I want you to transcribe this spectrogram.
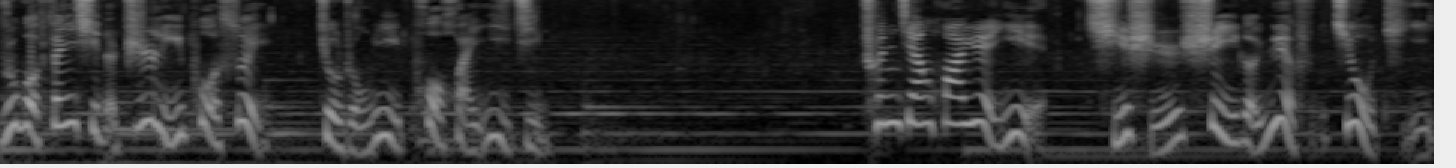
如果分析的支离破碎，就容易破坏意境。《春江花月夜》其实是一个乐府旧题。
